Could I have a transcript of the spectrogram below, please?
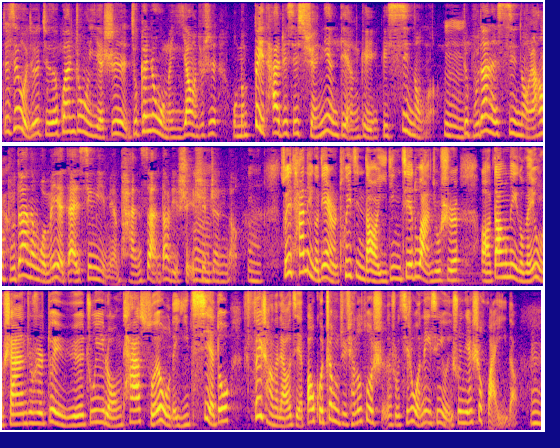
对，所以我就觉得观众也是就跟着我们一样，就是我们被他这些悬念点给给戏弄了，嗯就不断的戏弄，然后不断的我们也在心里面盘算到底谁是真的。嗯，所以他那个电影推进到一定阶段，就是呃，当那个文咏珊就是对于朱一龙他所有的一切都非常的了解，包括证据全都坐实的时候，其实我内心有一瞬间是怀疑的，嗯，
